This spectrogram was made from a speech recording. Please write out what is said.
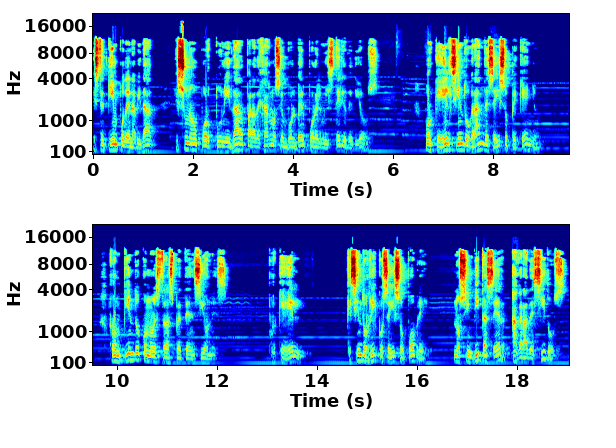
este tiempo de Navidad es una oportunidad para dejarnos envolver por el misterio de Dios, porque Él siendo grande se hizo pequeño, rompiendo con nuestras pretensiones, porque Él, que siendo rico se hizo pobre, nos invita a ser agradecidos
